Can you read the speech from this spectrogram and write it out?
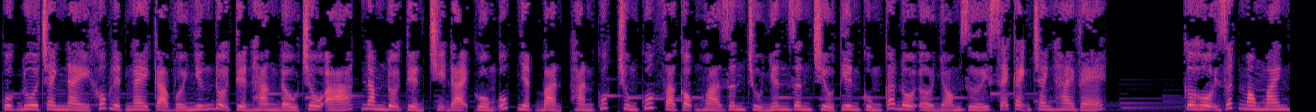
Cuộc đua tranh này khốc liệt ngay cả với những đội tuyển hàng đầu châu Á, 5 đội tuyển trị đại gồm Úc, Nhật Bản, Hàn Quốc, Trung Quốc và Cộng hòa Dân chủ Nhân dân Triều Tiên cùng các đội ở nhóm dưới sẽ cạnh tranh hai vé. Cơ hội rất mong manh.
